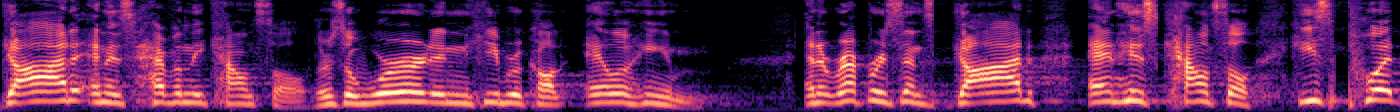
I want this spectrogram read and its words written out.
God and his heavenly council. There's a word in Hebrew called Elohim, and it represents God and his council. He's put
